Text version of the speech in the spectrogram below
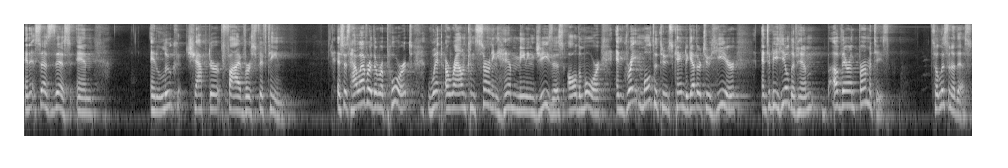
And it says this in in Luke chapter 5, verse 15. It says, however, the report went around concerning him, meaning Jesus, all the more, and great multitudes came together to hear and to be healed of him of their infirmities. So listen to this.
